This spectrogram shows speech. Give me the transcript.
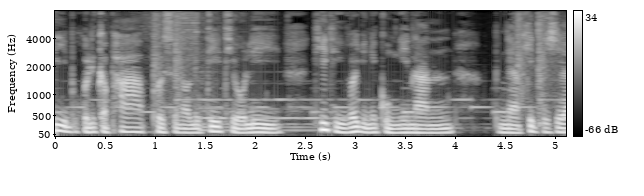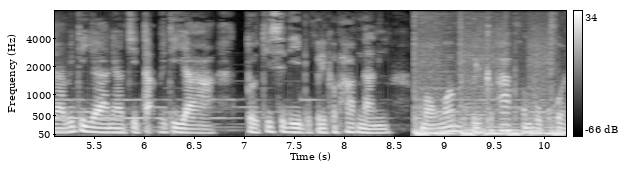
ฎีบุคลิกภาพ personality theory ที่ถือว่าอยู่ในกลุ่มนี้นั้น เป็นแนวคิดอาชญาวิทยาแนวจิตวิทยา โดยทฤษฎีบุคลิกภาพนั้น มองว่าบุคลิกภาพของบุคคล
